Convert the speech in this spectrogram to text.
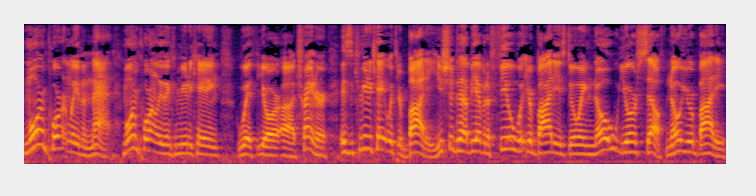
more importantly than that, more importantly than communicating with your uh, trainer, is to communicate with your body. You should be able to feel what your body is doing, know yourself, know your body,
